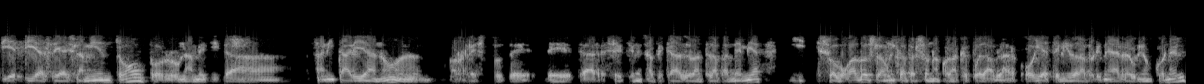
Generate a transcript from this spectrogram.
10 días de aislamiento por una medida sanitaria, ¿no? los restos de, las restricciones aplicadas durante la pandemia y su abogado es la única persona con la que puede hablar. Hoy ha tenido la primera reunión con él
